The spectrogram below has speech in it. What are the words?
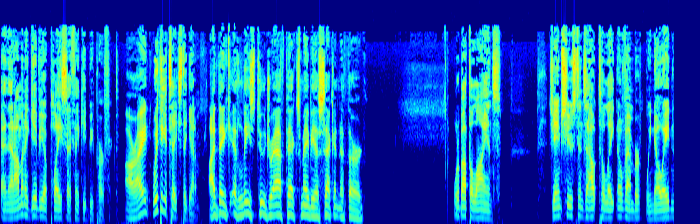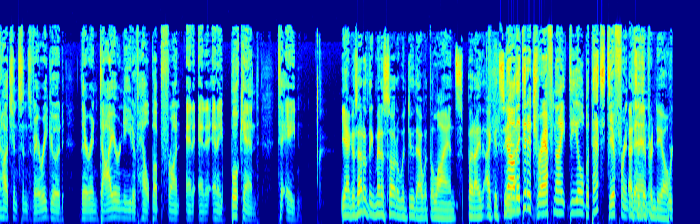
And then I'm going to give you a place I think he'd be perfect. All right. What do you think it takes to get him? I think at least two draft picks, maybe a second and a third. What about the Lions? James Houston's out till late November. We know Aidan Hutchinson's very good. They're in dire need of help up front and, and, and a bookend to Aidan. Yeah, because I don't think Minnesota would do that with the Lions, but I, I could see. No, they did a draft night deal, but that's different. That's a different deal. We're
